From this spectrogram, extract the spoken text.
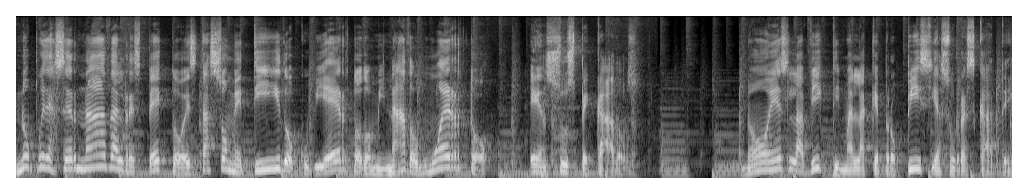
No puede hacer nada al respecto. Está sometido, cubierto, dominado, muerto en sus pecados. No es la víctima la que propicia su rescate.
